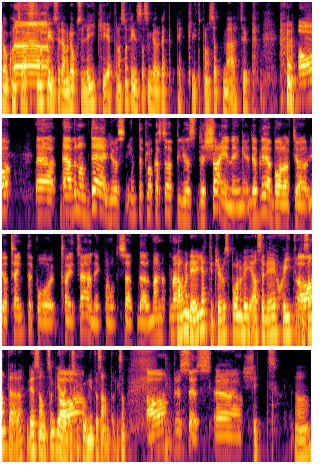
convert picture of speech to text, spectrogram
De kontrasterna Eh. finns ju där men det är också likheterna som finns där som gör det rätt äckligt på något sätt med typ. Ja, eh, även om det just inte plockas upp just The Shining. Det blev bara att jag, jag tänkte på Titanic på något sätt där. Men, men, Ja men det är jättekul att spåna vid, alltså det är skitintressant Ja. är det. Det är sånt som gör Ja. diskussion intressanta liksom. ja, precis. Eh, Shit. Ja.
